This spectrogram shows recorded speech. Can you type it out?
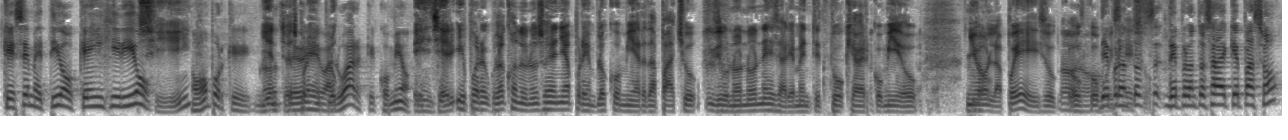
qué se metió, qué ingirió. Sí. No, porque no entonces, debe por ejemplo, evaluar qué comió. En serio, y por ejemplo, cuando uno sueña, por ejemplo, con mierda, Pacho, uno no necesariamente tuvo que haber comido ñola, pues, o, No, o no. cómo de es pronto, eso? de pronto sabe qué pasó,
